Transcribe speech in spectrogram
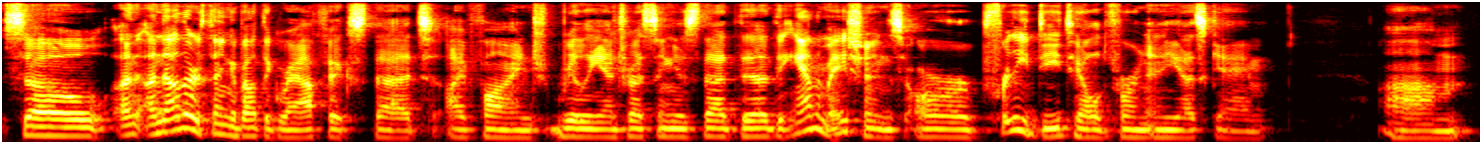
So an- another thing about the graphics that I find really interesting is that the the animations are pretty detailed for an NES game. Um,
